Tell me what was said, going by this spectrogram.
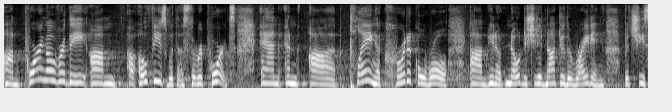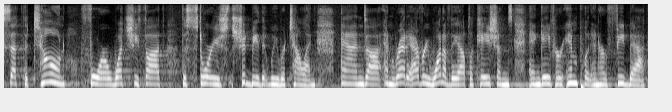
um, pouring over the um, uh, OFIs with us, the reports, and, and uh, playing a critical critical role. Um, you know, no, she did not do the writing, but she set the tone for what she thought the stories should be that we were telling, and uh, and read every one of the applications and gave her input and her feedback.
